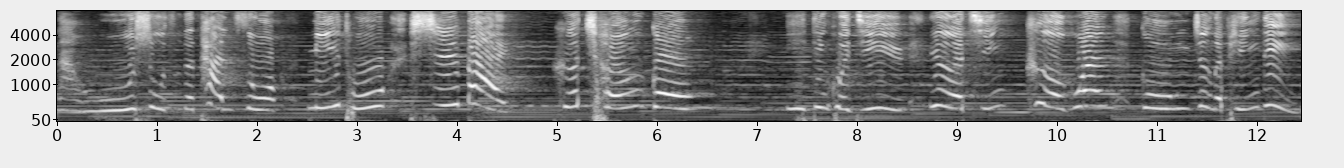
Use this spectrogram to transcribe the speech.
那无数次的探索、迷途、失败和成功，一定会给予热情、客观、公正的评定。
